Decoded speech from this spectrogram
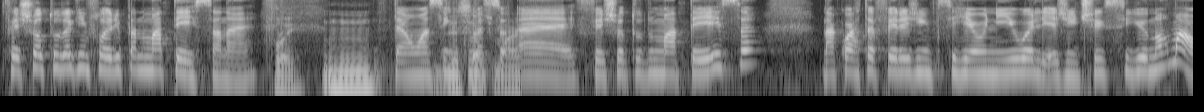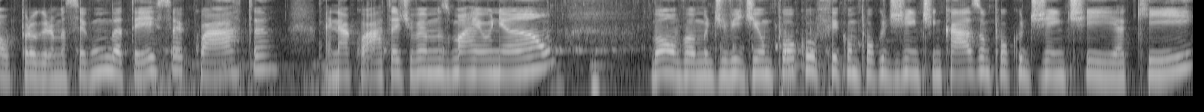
fechou tudo aqui em Floripa numa terça, né? Foi. Então, assim, 17 de começou, é, fechou tudo numa terça. Na quarta-feira a gente se reuniu ali, a gente seguiu normal. Programa segunda, terça, quarta. Aí na quarta tivemos uma reunião. Bom, vamos dividir um pouco, fica um pouco de gente em casa, um pouco de gente aqui.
